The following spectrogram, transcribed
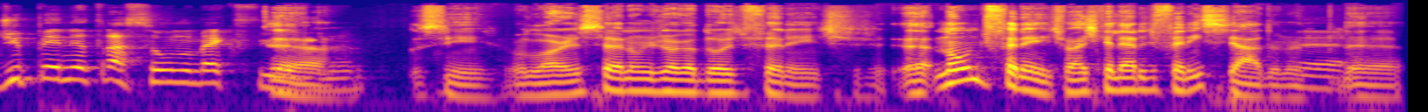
de penetração no backfield, é. né? Sim, o Lawrence era um jogador diferente. É, não diferente, eu acho que ele era diferenciado, né? É. É.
